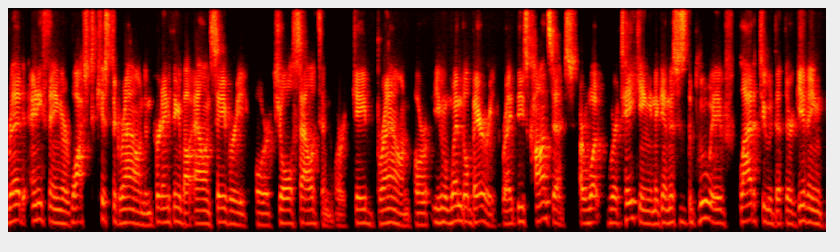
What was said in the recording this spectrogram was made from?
read anything or watched Kiss the Ground and heard anything about Allan Savory or Joel Salatin or Gabe Brown or even Wendell Berry, right? These concepts are what we're taking. And again, this is the blue wave latitude that they're giving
